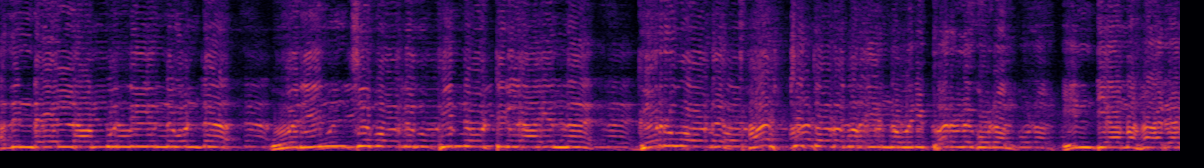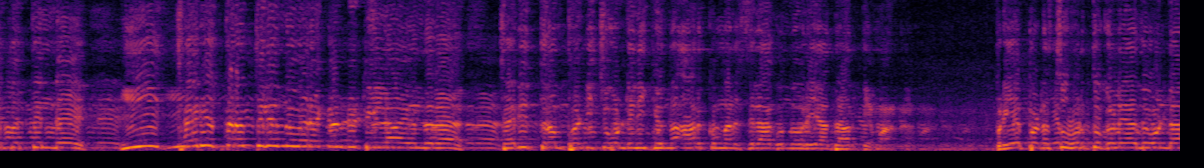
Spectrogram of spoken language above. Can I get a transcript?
അതിന്റെ എല്ലാം മുന്നിൽ നിന്നുകൊണ്ട് ഒരു ഇഞ്ച് പോലും പിന്നോട്ടില്ല എന്ന് ഗർവോടെ ധാർഷ്ട്യത്തോടെ പറയുന്ന ഒരു ഭരണകൂടം ഇന്ത്യ മഹാരാജ്യത്തിന്റെ ഈ ചരിത്രത്തിൽ ഇന്നുവരെ കണ്ടിട്ടില്ല എന്നത് ചരിത്രം പഠിച്ചുകൊണ്ടിരിക്കുന്ന ആർക്കും മനസ്സിലാകുന്ന ഒരു യാഥാർത്ഥ്യമാണ്. പ്രിയപ്പെട്ട സുഹൃത്തുക്കളെ അതുകൊണ്ട്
